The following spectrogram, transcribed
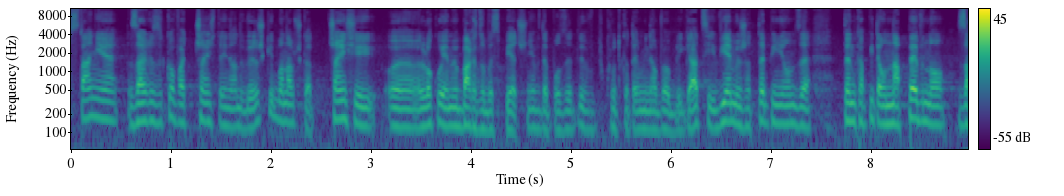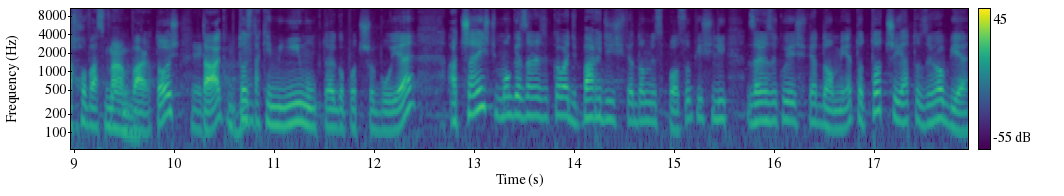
stanie zaryzykować część tej nadwyżki, bo na przykład częściej e, lokujemy bardzo bezpiecznie w depozyty, w krótkoterminowe obligacje i wiemy, że te pieniądze, ten kapitał na pewno zachowa swoją Mam. wartość, Jak, tak, mhm. to jest takie minimum, którego potrzebuję, a część mogę zaryzykować w bardziej świadomy sposób. Jeśli zaryzykuję świadomie, to to, czy ja to zrobię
